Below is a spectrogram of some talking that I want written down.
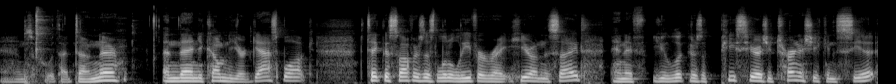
And so put that down there. And then you come to your gas block. To take this off, there's this little lever right here on the side. And if you look, there's a piece here as you turn this, you can see it.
